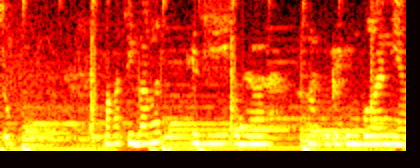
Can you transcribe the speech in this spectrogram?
cukup. Makasih banget Kezi udah ngasih kesimpulannya.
